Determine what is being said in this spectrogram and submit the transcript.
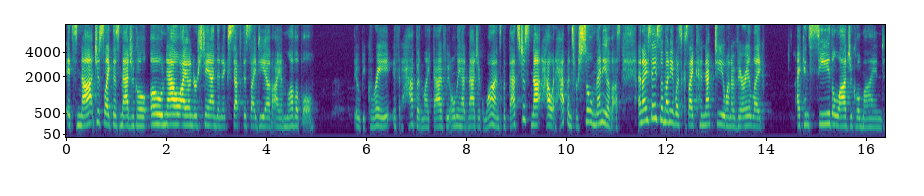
It's not just like this magical, oh, now I understand and accept this idea of I am lovable. It would be great if it happened like that, if we only had magic wands, but that's just not how it happens for so many of us. And I say so many of us because I connect to you on a very like, I can see the logical mind.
